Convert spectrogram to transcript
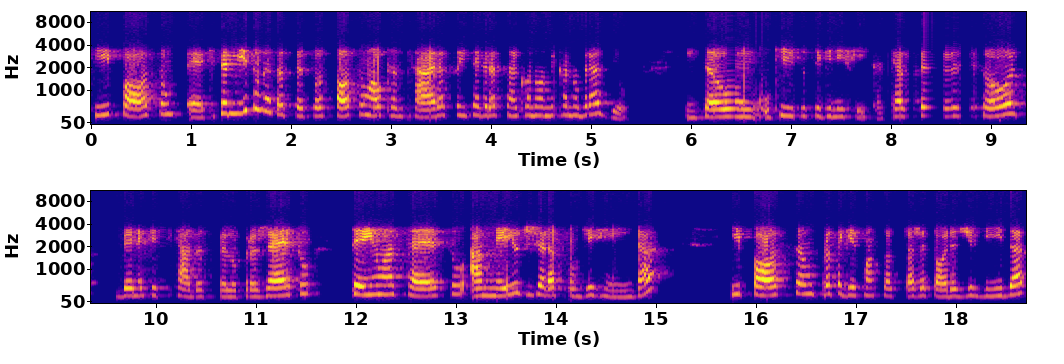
que possam, é, que permitam que essas pessoas possam alcançar a sua integração econômica no Brasil. Então, o que isso significa? Que as pessoas beneficiadas pelo projeto tenham acesso a meios de geração de renda e possam prosseguir com as suas trajetórias de vida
